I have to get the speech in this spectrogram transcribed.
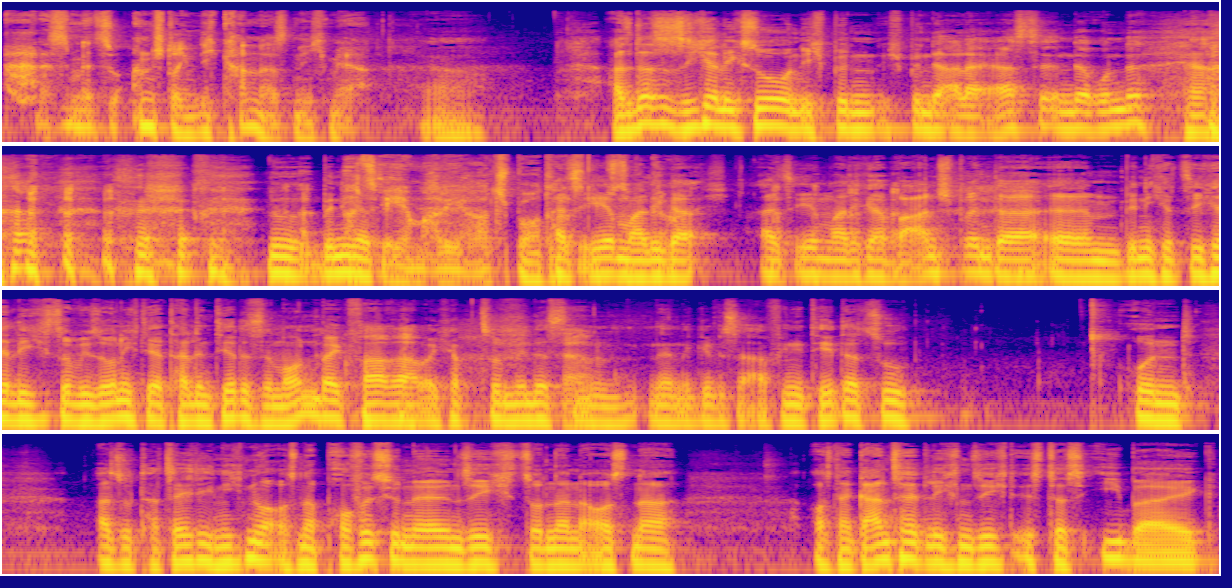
ah, das ist mir zu anstrengend, ich kann das nicht mehr. Ja. Also das ist sicherlich so und ich bin ich bin der allererste in der Runde. Ja. Nun bin ich als ehemaliger Radsportler, als ehemaliger als ehemaliger Bahnsprinter ähm, bin ich jetzt sicherlich sowieso nicht der talentierteste Mountainbike-Fahrer, aber ich habe zumindest ja. eine, eine gewisse Affinität dazu und also tatsächlich nicht nur aus einer professionellen Sicht, sondern aus einer aus einer ganzheitlichen Sicht ist das E-Bike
